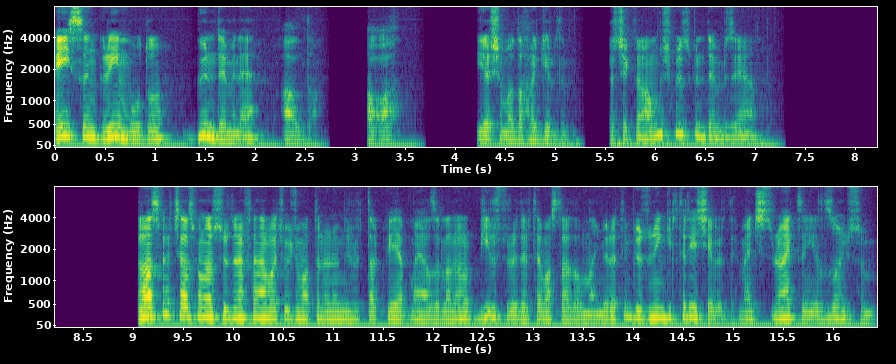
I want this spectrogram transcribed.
Mason Greenwood'u gündemine aldı. Aa, bir yaşıma daha girdim. Gerçekten almış mıyız gündemimize ya? Transfer çalışmaları sürdüren Fenerbahçe hücum hattına önemli bir takviye yapmaya hazırlanıyor. Bir süredir temaslarda bulunan yönetim gözünü İngiltere'ye çevirdi. Manchester United'ın yıldız oyuncusu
